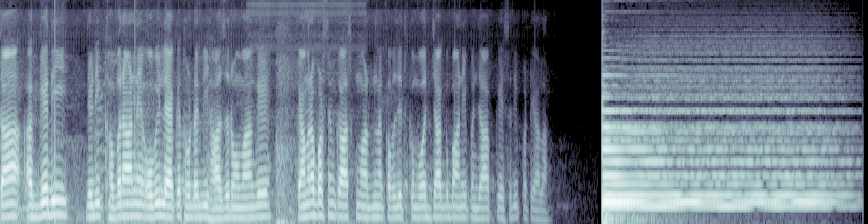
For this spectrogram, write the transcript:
ਤਾਂ ਅੱਗੇ ਦੀ ਜਿਹੜੀ ਖਬਰਾਂ ਨੇ ਉਹ ਵੀ ਲੈ ਕੇ ਤੁਹਾਡੇ ਲਈ ਹਾਜ਼ਰ ਹੋਵਾਂਗੇ। ਕੈਮਰਾ ਪਰਸਨ ਕਾਸ ਕੁਮਾਰ ਦੇ ਨਾਲ ਕਵਲਜੀਤ ਕੰਬੋਜ, ਜਗਬਾਣੀ ਪੰਜਾਬ ਕੇਸਰੀ, ਪਟਿਆਲਾ।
